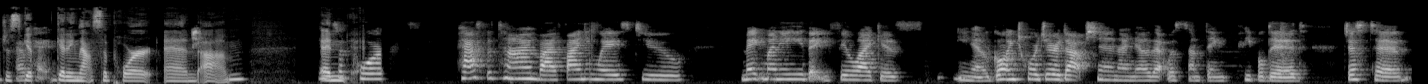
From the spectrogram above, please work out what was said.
Just okay. get, getting that support and um, and support. Pass the time by finding ways to make money that you feel like is you know going towards your adoption. I know that was something people did just to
